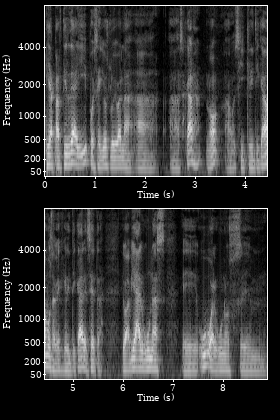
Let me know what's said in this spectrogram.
y a partir de ahí, pues ellos lo iban a, a, sacar, ¿no? Si criticábamos, había que criticar, etc. Había algunas, eh, hubo algunos em,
